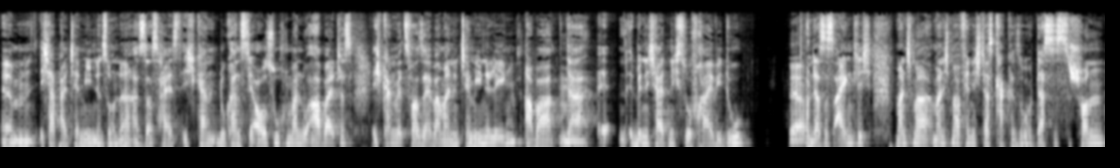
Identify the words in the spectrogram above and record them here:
Ähm, ich habe halt Termine so, ne? Also das heißt, ich kann, du kannst dir aussuchen, wann du arbeitest. Ich kann mir zwar selber meine Termine legen, aber Mhm. da äh, bin ich halt nicht so frei wie du. Ja. Und das ist eigentlich, manchmal, manchmal finde ich das kacke so. Das ist schon,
